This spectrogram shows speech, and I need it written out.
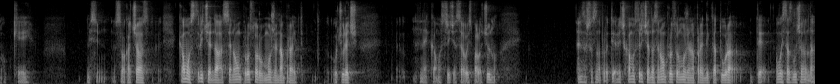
Ok. Mislim, svaka čast. Kamo striče da se na ovom prostoru može napraviti, hoću reći, ne kamo striče, se ovo ispalo čudno. Ne znam što sam napravio reći, kamo striče da se na ovom prostoru može napraviti diktatura. Te, ovo je sad zvučalo, da,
